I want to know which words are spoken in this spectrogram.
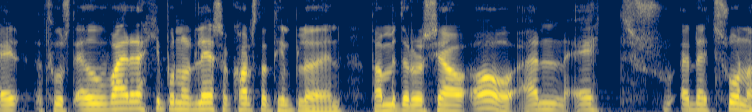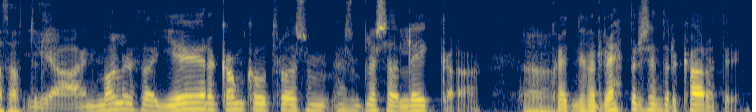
ein, þú veist, ef þú væri ekki búin að lesa Konstantín blöðin, þá myndir þú að sjá ó, enn eitt, enn eitt svona þáttur. Já en málið er það að ég er að ganga út frá þessum, þessum blessaða leikara Já. hvernig hann representara karakterinn.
